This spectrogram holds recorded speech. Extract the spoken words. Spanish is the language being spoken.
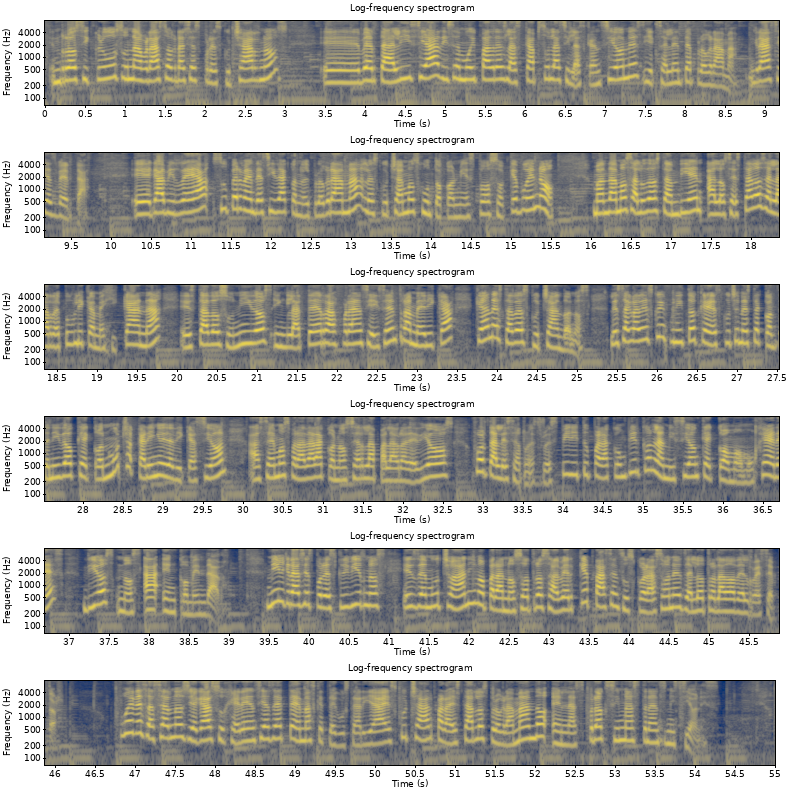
Rosy Cruz, un abrazo, gracias por escucharnos. Eh, Berta Alicia dice muy padres las cápsulas y las canciones y excelente programa. Gracias, Berta. Eh, Gaby Rea, súper bendecida con el programa, lo escuchamos junto con mi esposo. ¡Qué bueno! Mandamos saludos también a los estados de la República Mexicana, Estados Unidos, Inglaterra, Francia y Centroamérica que han estado escuchándonos. Les agradezco infinito que escuchen este contenido que con mucho cariño y dedicación hacemos para dar a conocer la palabra de Dios, fortalecer nuestro espíritu para cumplir con la misión que como mujeres Dios nos ha encomendado. Mil gracias por escribirnos. Es de mucho ánimo para nosotros saber qué pasa en sus corazones del otro lado del receptor. Puedes hacernos llegar sugerencias de temas que te gustaría escuchar para estarlos programando en las próximas transmisiones.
